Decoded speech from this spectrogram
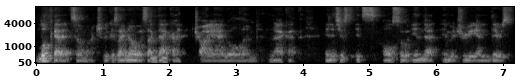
look at it so much because I know it's like mm-hmm. that kind of triangle and that kind of, and it's just it's also in that imagery and there's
